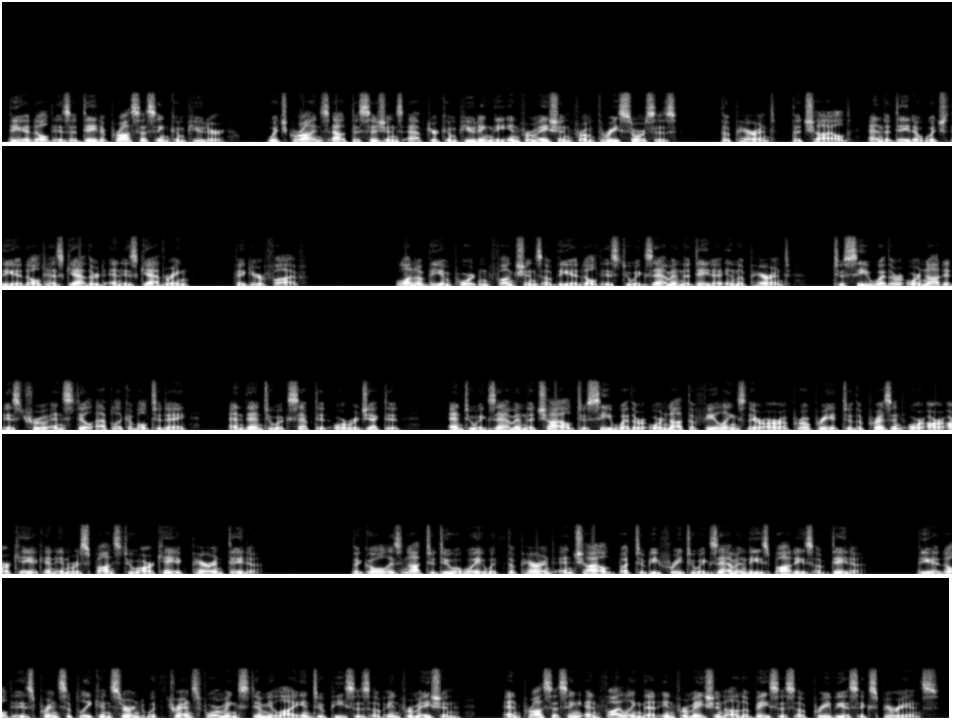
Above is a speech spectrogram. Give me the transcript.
The adult is a data processing computer, which grinds out decisions after computing the information from three sources, the parent, the child, and the data which the adult has gathered and is gathering, figure 5. One of the important functions of the adult is to examine the data in the parent, to see whether or not it is true and still applicable today, and then to accept it or reject it, and to examine the child to see whether or not the feelings there are appropriate to the present or are archaic and in response to archaic parent data. The goal is not to do away with the parent and child but to be free to examine these bodies of data. The adult is principally concerned with transforming stimuli into pieces of information, and processing and filing that information on the basis of previous experience.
